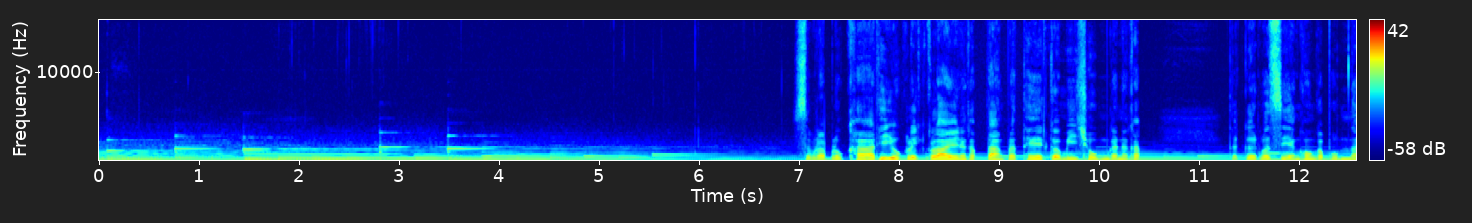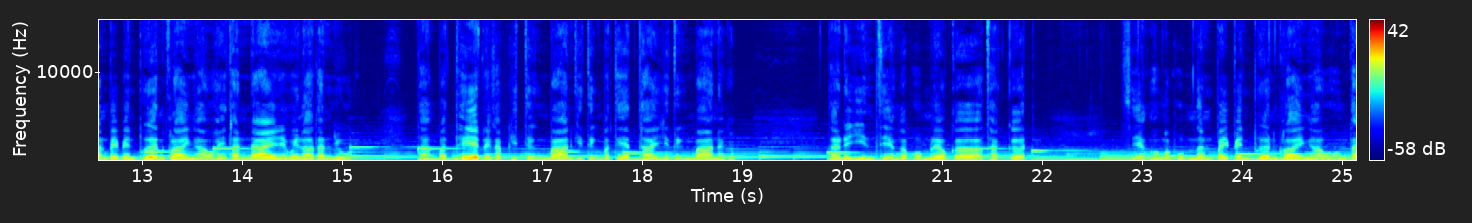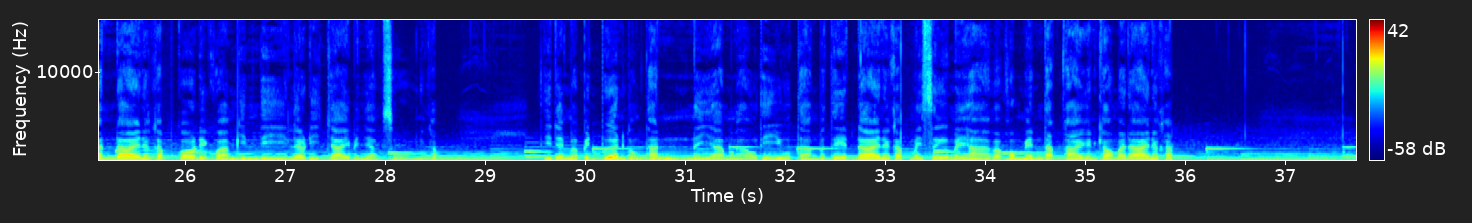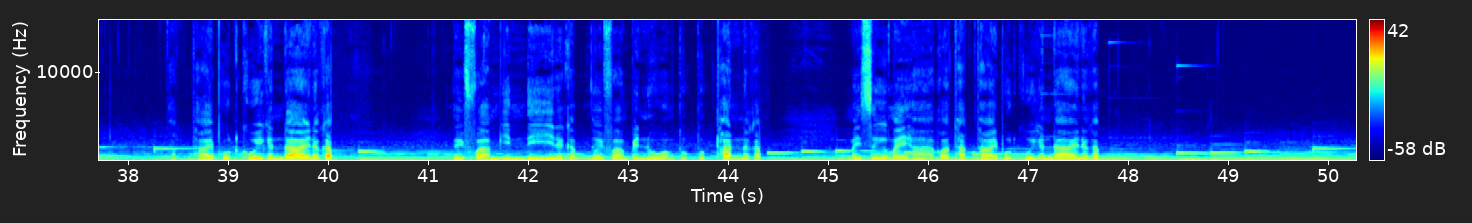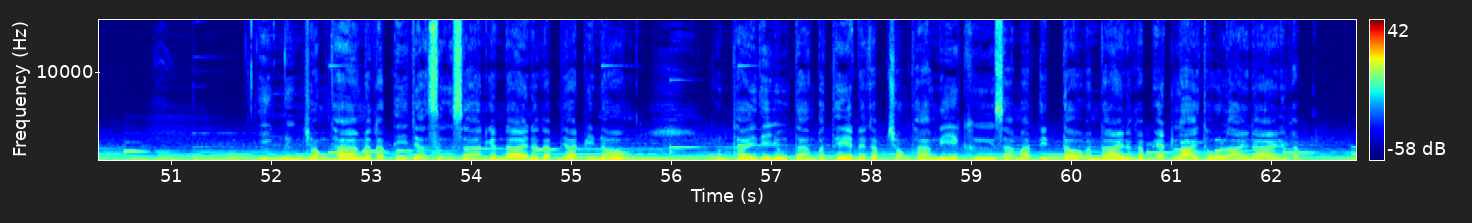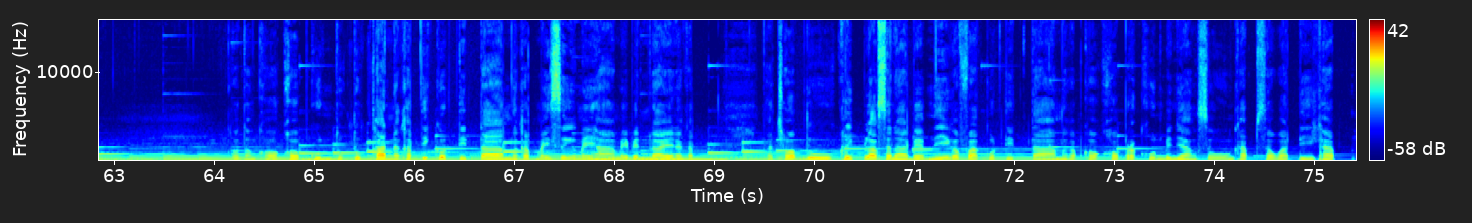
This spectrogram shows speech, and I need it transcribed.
สำหรับลูกค้าที่อยู่ไกลๆนะครับ ต่างประเทศก็มีชมกันนะครับ ถ้าเกิดว่าเสียงของกระผมนั่นไปเป็นเพื่อนคลายเหงาให้ท่านได้ในเวลาท่านอยู่ต่างประเทศนะครับ คิดถึงบ้านคิดถึงประเทศไทยคิดถึงบ้านนะครับ ถ้าได้ยินเสียงกับผมแล้วก็ถ้าเกิดเสียงของกับผมนั่นไปเป็นเพื่อนคลายเหงาของท่านได้นะครับ ก็ได้ความยินดีแล้วดีใจเป็นอย่างสูงนะครับ ที่ได้มาเป็นเพื่อนของท่านในยามเหงาที่อยู่ต่างประเทศได้นะครับ ไม่ซื้อไม่หาก็คอมเมนต์ทักทายกันเข้ามาได้นะครับ ทักทายพูดคุยกันได้นะครับ ด้วยความยินดีนะครับ ด้วยความเป็นห่วงทุกๆท่านนะครับ ไม่ซื้อไม่หาก็ทักทายพูดคุยกันได้นะครับ อีกหนึ่งช่องทางนะครับที่จะสื่อสารกันได้นะครับ ญาติพี่น้องคนไทยที่อยู่ต่างประเทศนะครับ ช่องทางนี้คือสามารถติดต่อกันได้นะครับแอดไลน์โทรไลน์ได้นะครับก็ต้องขอขอบคุณทุกๆท่านนะครับ ที่กดติดตามนะครับ ไม่ซื้อไม่หาไม่เป็นไรนะครับ ถ้าชอบดูคลิปลักษณะแบบนี้ก็ฝากกดติดตามนะครับ ขอขอบพระคุณเป็นอย่างสูงครับ สวัสดีครับ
